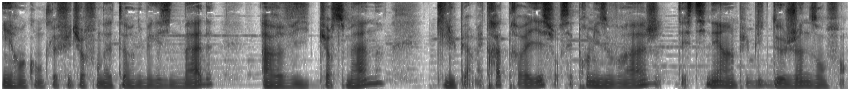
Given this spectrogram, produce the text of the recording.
il rencontre le futur fondateur du magazine Mad, Harvey Kurtzman, qui lui permettra de travailler sur ses premiers ouvrages destinés à un public de jeunes enfants.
